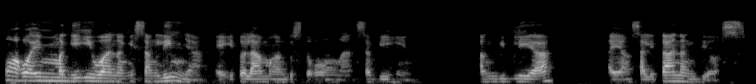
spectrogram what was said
kung ako ay mag-iiwan ng isang linya, eh ito lamang ang gusto kong ah, sabihin. Ang Biblia ay ang salita ng Diyos.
